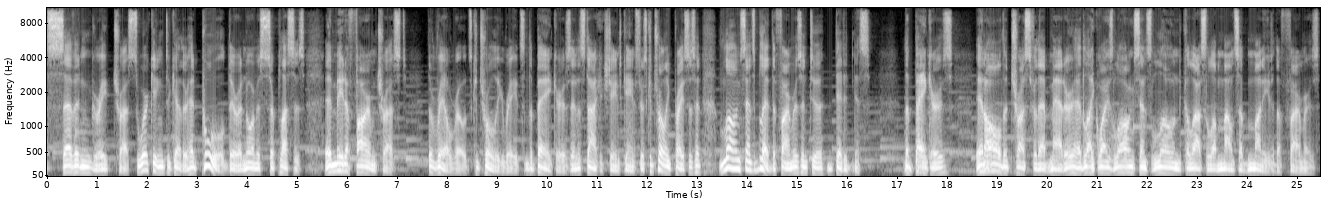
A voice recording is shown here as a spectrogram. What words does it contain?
seven great trusts, working together, had pooled their enormous surpluses and made a farm trust. The railroads controlling rates, and the bankers and the stock exchange gamesters controlling prices had long since bled the farmers into debtedness. The bankers, and all the trusts for that matter, had likewise long since loaned colossal amounts of money to the farmers.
